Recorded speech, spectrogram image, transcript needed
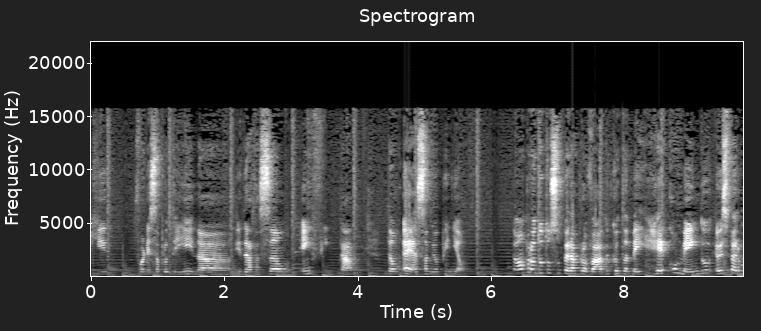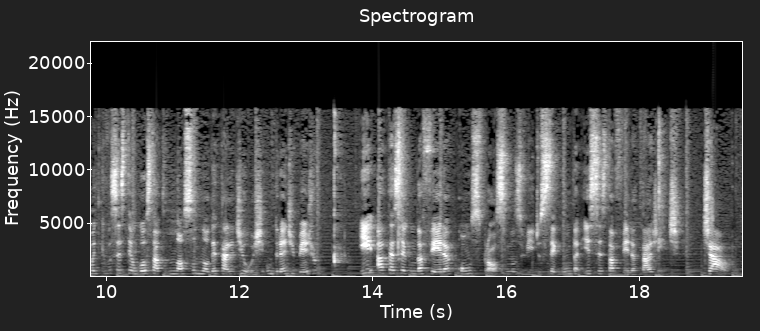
que forneça proteína, hidratação, enfim, tá? Então é essa a minha opinião. Então é um produto super aprovado que eu também recomendo. Eu espero muito que vocês tenham gostado do nosso No Detalhe de hoje. Um grande beijo e até segunda-feira com os próximos vídeos, segunda e sexta-feira, tá, gente? Tchau!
